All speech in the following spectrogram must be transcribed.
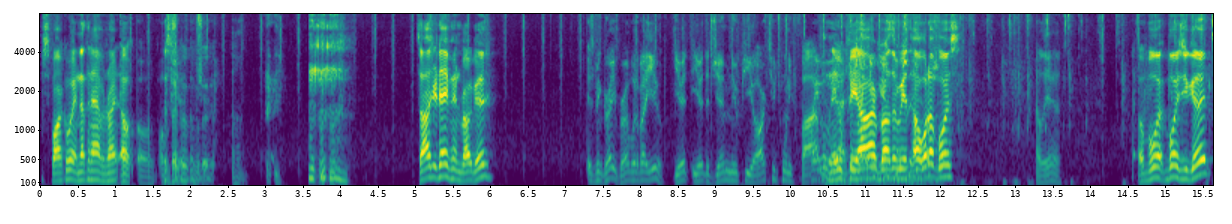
Just walk away. Nothing happened, right? Oh, Oh, oh this way, shit. go, oh, shit. Um, So how's your day been, bro? Good. it's been great, bro. What about you? You're, at- you're at the gym, new PR, 225. Wait, wait, New I just got PR, brother. We. Oh, what up, boys? Hell yeah. Oh, boy, boys, you good?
